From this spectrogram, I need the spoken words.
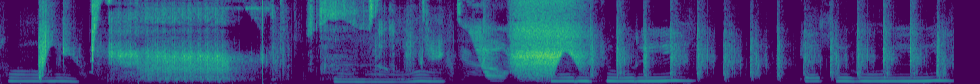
सामने चोरी चोरी कैसे हुई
